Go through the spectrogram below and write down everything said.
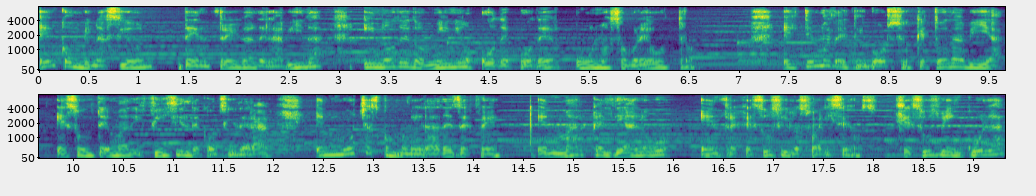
en combinación de entrega de la vida y no de dominio o de poder uno sobre otro. El tema del divorcio, que todavía es un tema difícil de considerar en muchas comunidades de fe, enmarca el diálogo entre Jesús y los fariseos. Jesús vincula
